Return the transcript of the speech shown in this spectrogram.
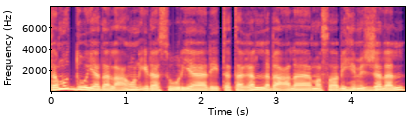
تمد يد العون إلى سوريا لتتغلب على مصابهم الجلل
